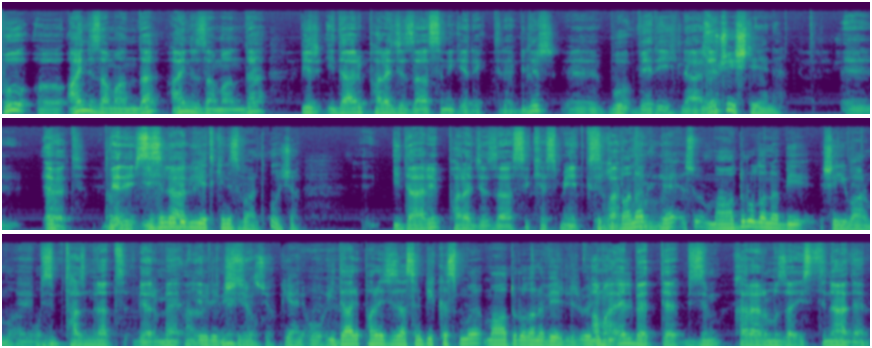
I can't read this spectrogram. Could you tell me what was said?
bu e, aynı zamanda aynı zamanda bir idari para cezasını gerektirebilir. E, bu veri ihlali. Suçu işleyene. E, evet. Tamam. Veri Sizin ihlali. öyle bir yetkiniz var değil mi hocam? idari para cezası kesme yetkisi Peki var. bana kurulun. be- mağdur olana bir şeyi var mı? Ee, bizim tazminat verme ha, öyle bir yetkimiz şeyiniz yok. yok. Yani o idari para cezasının bir kısmı mağdur olana verilir. Öyle Ama bir, elbette bizim kararımıza istinaden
